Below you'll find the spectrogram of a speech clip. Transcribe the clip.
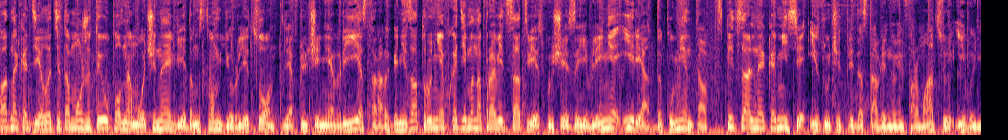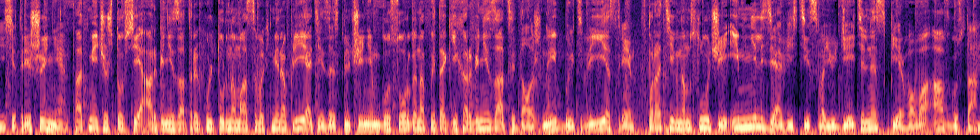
Однако делать это может и уполномоченное ведомством юрлицо. Для включения в реестр организатору необходимо направить соответствующее заявление и ряд документов. Специальная комиссия изучит предоставленную информацию и вынесет решение. Отмечу, что все организаторы культурно-массовых мероприятий, за исключением госорганов и таких организаций, должны быть в реестре. В противном случае им нельзя вести свою деятельность с 1 августа.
